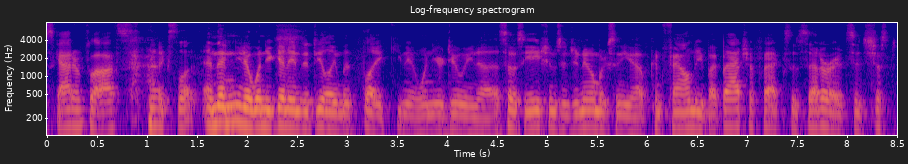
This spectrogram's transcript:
scatter plots. Excellent. And then, you know, when you get into dealing with, like, you know, when you're doing uh, associations in genomics and you have confounding by batch effects, et cetera, it's, it's just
